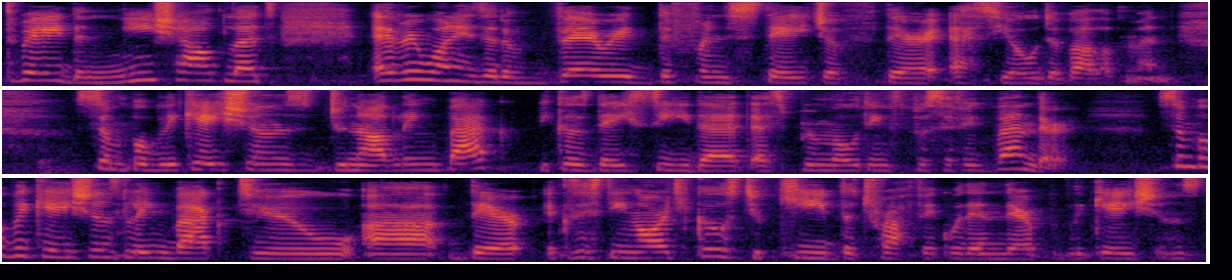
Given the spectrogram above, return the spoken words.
trade and niche outlets everyone is at a very different stage of their SEO development. Some publications do not link back because they see that as promoting specific vendor. Some publications link back to uh, their existing articles to keep the traffic within their publications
